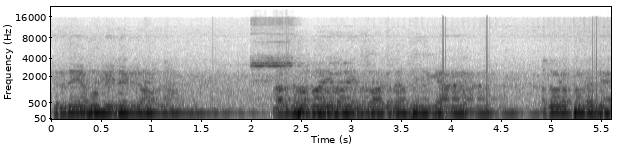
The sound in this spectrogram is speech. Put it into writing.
ഹൃദയഭൂമിയിലേക്ക് അർദ്ധമായി സ്വാഗതം ചെയ്യുകയാണ്. അതോടൊപ്പം തന്നെ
